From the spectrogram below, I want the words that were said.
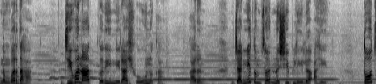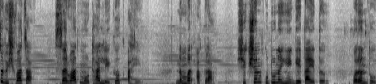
नंबर दहा. जीवनात कधी निराश होऊ नका. कारण ज्यांनी तुमचं नशीब लिहिलं आहे तोच विश्वाचा सर्वात मोठा लेखक आहे. नंबर अकरा. शिक्षण कुठूनही घेता येतं परंतु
